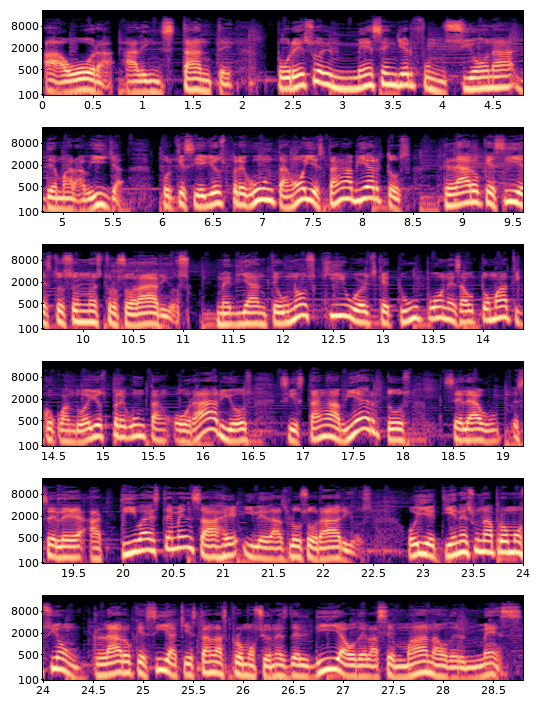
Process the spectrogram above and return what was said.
ahora, al instante. Por eso el Messenger funciona de maravilla. Porque si ellos preguntan, oye, ¿están abiertos? Claro que sí, estos son nuestros horarios. Mediante unos keywords que tú pones automático cuando ellos preguntan horarios, si están abiertos, se le, se le activa este mensaje y le das los horarios. Oye, ¿tienes una promoción? Claro que sí, aquí están las promociones del día o de la semana o del mes.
